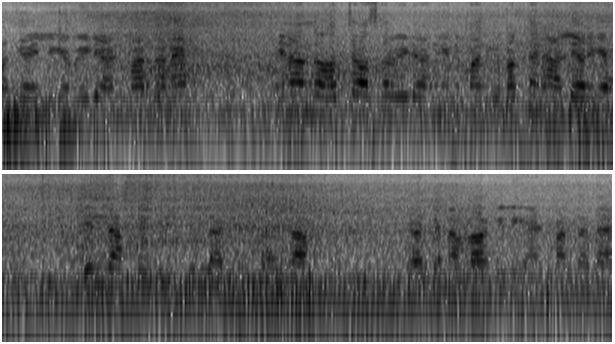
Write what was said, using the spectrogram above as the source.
ಓಕೆ ಇಲ್ಲಿಗೆ ವಿಡಿಯೋ ಎಂಡ್ ಮಾಡ್ತಾನೆ. ಇನ್ನೊಂದು ಹೊಸ ಹೊಸ ವಿಡಿಯೋ ನಿಮ್ಮೊಂದಿಗೆ ಬರ್ತಾನೆ ಅಲ್ಲಿಯವರೆಗೆ ಬಿಂದಾಸ್ತಿ ಚಿಲ್ಲಾಗಿರ್ತಾ ಆಯಿತಾ ಇವತ್ತಿನ ವ್ಲಾಗ್ ಇಲ್ಲಿಗೆ ಎಂಡ್ ಮಾಡ್ತಾ ಇದ್ದೆ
